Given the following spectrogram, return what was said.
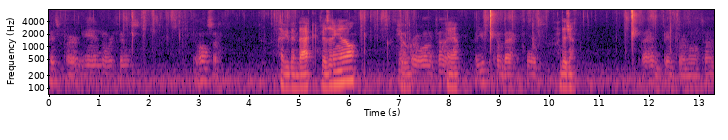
Pittsburgh and North Hills also. Have you been back visiting it at all? Not You- for a long time. Yeah. I used to come back and forth. Did you? I haven't been for a long time.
